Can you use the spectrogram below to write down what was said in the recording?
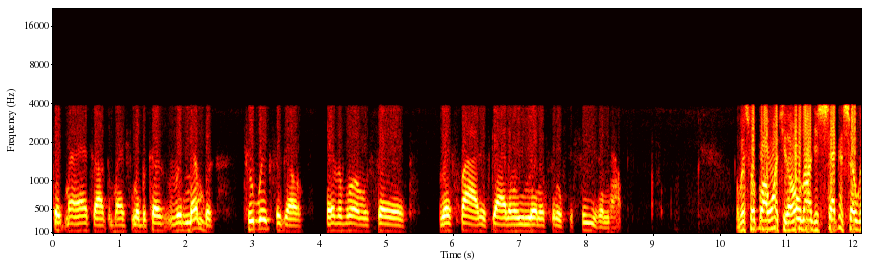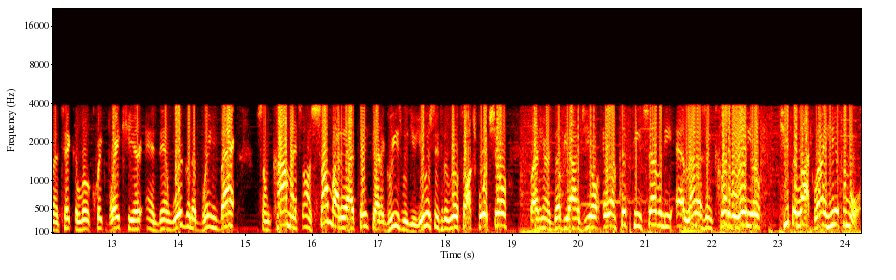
take my hats off to Mike Smith because remember, two weeks ago, everyone was saying, let's fire this guy, don't even let him finish the season out. Mr. Football, I want you to hold on just a second. So we're going to take a little quick break here, and then we're going to bring back some comments on somebody I think that agrees with you. You're listening to the Real Talk Sports Show right here on WIGO AM 1570, Atlanta's Incredible Radio. Keep it locked right here for more.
